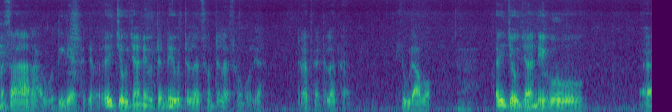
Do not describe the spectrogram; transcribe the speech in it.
မစားရတာကိုသိတဲ့အခါကျတော့အဲ့ဒီဂျုံချမ်းတွေကိုတစ်နေ့ကိုတစ်လက်ဆုံးတစ်လက်ဆုံးပေါ့ဗျာတစ်လက်ဖက်တစ်လက်ဖက်လှူတာပေါ့အဲ့ဒီဂျုံချမ်းတွေကိုအဲ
